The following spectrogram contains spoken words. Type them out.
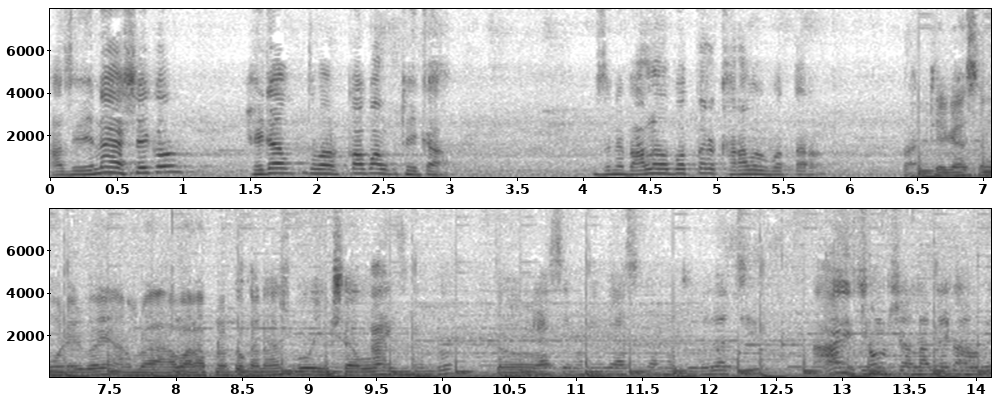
আর যে এনে আসে কো সেটা তোমার কপাল ঠেকা বুঝলে ভালো বত্তার খারাপ বত্তার ঠিক আছে মনির ভাই আমরা আবার আপনার দোকানে আসব ইনশাআল্লাহ। তো ঠিক আছে মানে আজকে আমরা চলে যাচ্ছি। আই ইনশাআল্লাহ দেখা হবে।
